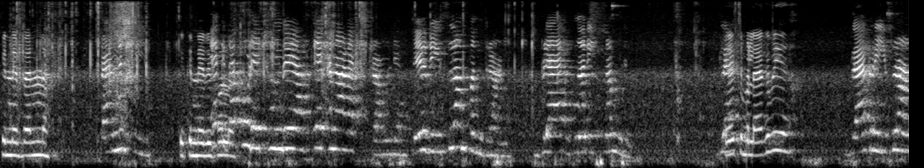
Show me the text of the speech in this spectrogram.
ਕਿੰਨੇ ਪੈਨ ਪੈਨ ਸੀ। ਤੇ ਕਿੰਨੇ ਇੱਕ ਰਿਫਲ ਤਾਂ ਕੁੜੇ ਹੁੰਦੇ ਆ ਤੇ ਇੱਕ ਨਾਲ ਐਕਸਟਰਾ ਮਿਲਿਆ ਤੇ ਰੀਫਲਾਂ 15 ਨੇ ਬਲੈਕ ਰੀਫਲਾਂ ਮਿਲਿਆ। ਇਹ ਚ ਬਲੈਕ ਵੀ ਆ? ਬਲੈਕ ਰੀਫਲਾਂ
